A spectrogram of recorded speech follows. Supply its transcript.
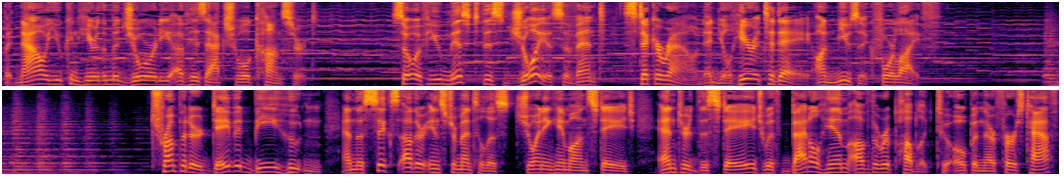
but now you can hear the majority of his actual concert. So if you missed this joyous event, stick around and you'll hear it today on Music for Life. Trumpeter David B. Hooten and the six other instrumentalists joining him on stage entered the stage with Battle Hymn of the Republic to open their first half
